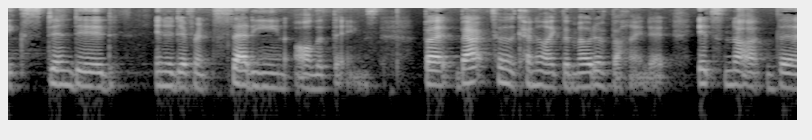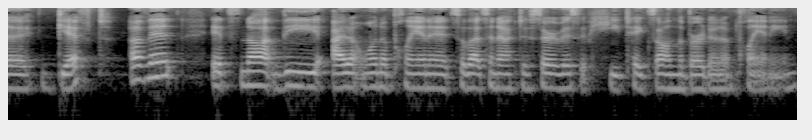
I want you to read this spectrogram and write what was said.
extended in a different setting, all the things. But back to kind of like the motive behind it, it's not the gift of it. It's not the I don't want to plan it, so that's an act of service if he takes on the burden of planning.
